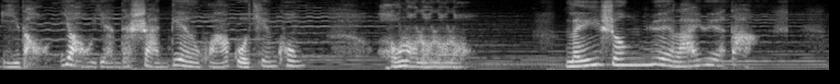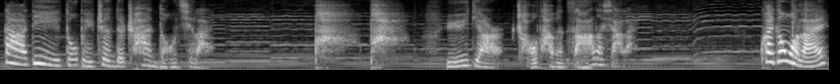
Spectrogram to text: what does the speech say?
一道耀眼的闪电划过天空，轰隆隆隆隆，雷声越来越大，大地都被震得颤抖起来。啪啪，雨点儿朝他们砸了下来。快跟我来！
